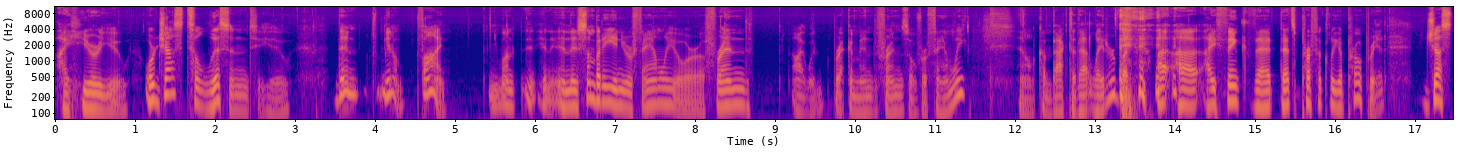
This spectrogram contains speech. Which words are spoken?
I hear you. Or just to listen to you, then, you know, fine. You want, and, and there's somebody in your family or a friend. I would recommend friends over family, and I'll come back to that later. But I, uh, I think that that's perfectly appropriate. Just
